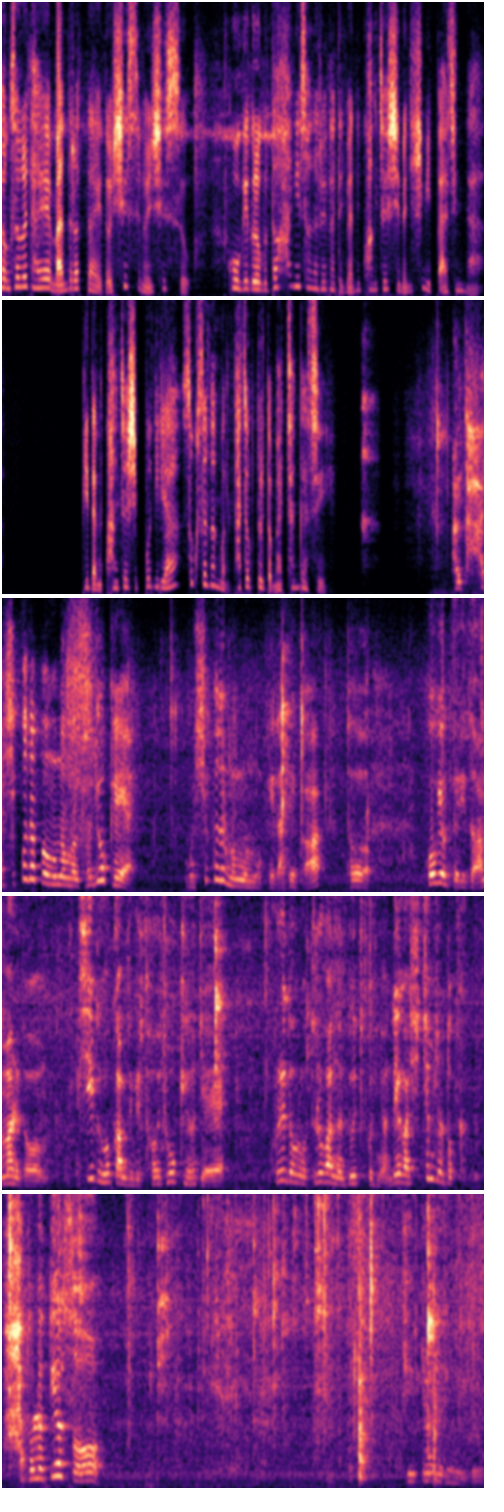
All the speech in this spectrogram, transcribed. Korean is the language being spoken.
정성을 다해 만들었다 해도 실수는 실수. 고객으로부터 항의 전화를 받으면 광철 씨는 힘이 빠진다. 비단 광철 씨뿐이랴 속상한 건 가족들도 마찬가지. 아이 다 식구들 먹는 건 더 좋게 뭐 식구들 먹는 먹기다 될까 더 고객들이 더 아무래도 시비 엇감는 게더 좋게 하지 그래도 그러고 들어갔는데 어찌 것이냐 내가 시청자도 다 돌려 뛰었어 제 입장에서는 이제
